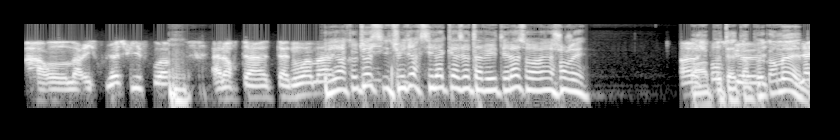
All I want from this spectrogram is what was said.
ah, on n'arrive plus à suivre quoi. Alors t'as as Noama. Tu veux dire que toi, si- tu veux dire que si la casette avait été là, ça aurait rien changé? Ah, Ah, Peut-être un peu quand même. la-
